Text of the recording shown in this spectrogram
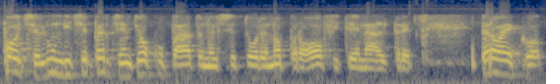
Poi c'è l'11% occupato nel settore no profit e in altre. Però ecco,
